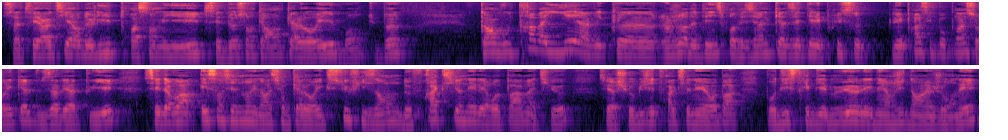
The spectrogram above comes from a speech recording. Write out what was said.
Ça te fait un tiers de litre, 300 millilitres, c'est 240 calories. Bon, tu peux. Quand vous travailliez avec euh, un joueur de tennis professionnel, quels étaient les, les principaux points sur lesquels vous avez appuyé? C'est d'avoir essentiellement une ration calorique suffisante, de fractionner les repas, Mathieu. C'est-à-dire, je suis obligé de fractionner les repas pour distribuer mieux l'énergie dans la journée.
